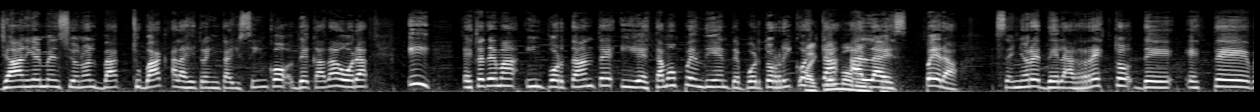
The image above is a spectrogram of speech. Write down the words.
Ya Daniel mencionó el back to back a las y 35 de cada hora. Y este tema importante y estamos pendientes. Puerto Rico Cualquier está a la espera, señores, del arresto de este,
